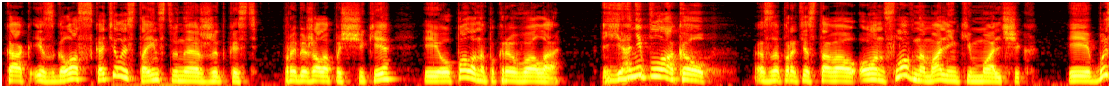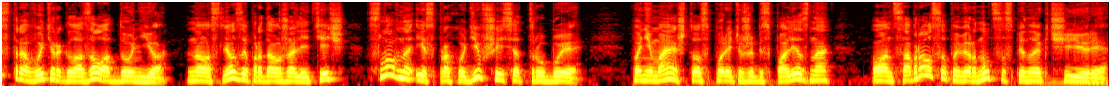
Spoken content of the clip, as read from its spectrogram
как из глаз скатилась таинственная жидкость, пробежала по щеке и упала на покрывало. «Я не плакал!» Запротестовал он, словно маленький мальчик. И быстро вытер глаза ладонью, но слезы продолжали течь, словно из прохудившейся трубы. Понимая, что спорить уже бесполезно, он собрался повернуться спиной к Чиюре.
